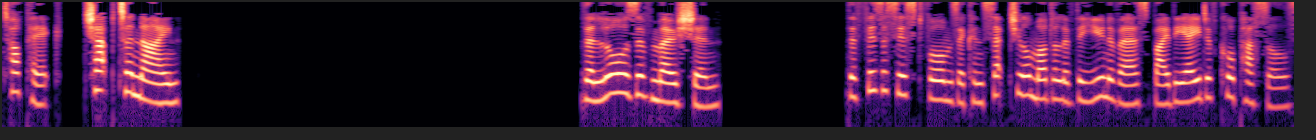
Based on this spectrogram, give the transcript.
Topic. Chapter 9 The laws of motion The physicist forms a conceptual model of the universe by the aid of corpuscles.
